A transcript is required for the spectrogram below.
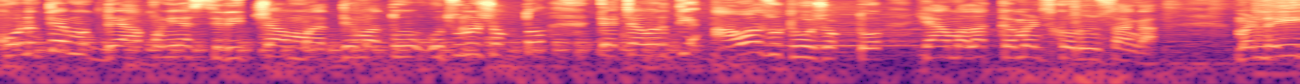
कोणते मुद्दे आपण या सिरीजच्या माध्यमातून उचलू शकतो? त्याच्यावरती आवाज उठवू शकतो हे आम्हाला कमेंट्स करून सांगा. मंडळी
